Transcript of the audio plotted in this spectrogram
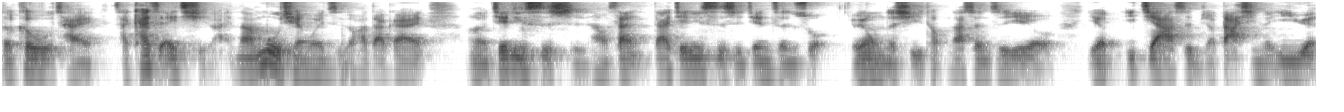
的客户才才开始 A 起来。那目前为止的话，大概呃接近四十，然后三大概接近四十间诊所有用我们的系统，那甚至也有也有一家是比较大型的医院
